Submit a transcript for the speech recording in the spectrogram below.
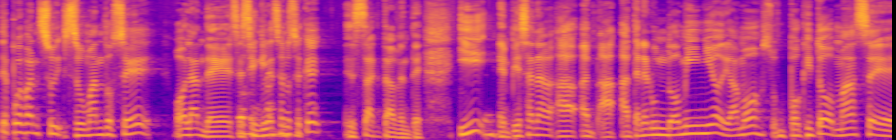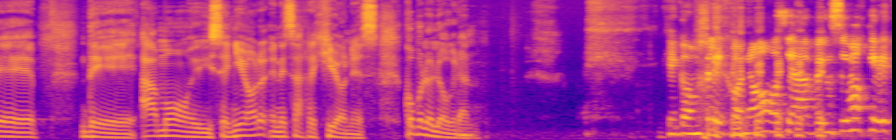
después van sumándose holandeses, ingleses, no sé qué, exactamente. Y empiezan a, tener un dominio, digamos, un poquito más eh, de amo y señor en esas regiones. ¿Cómo lo logran? Qué complejo, ¿no? O sea, pensemos que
